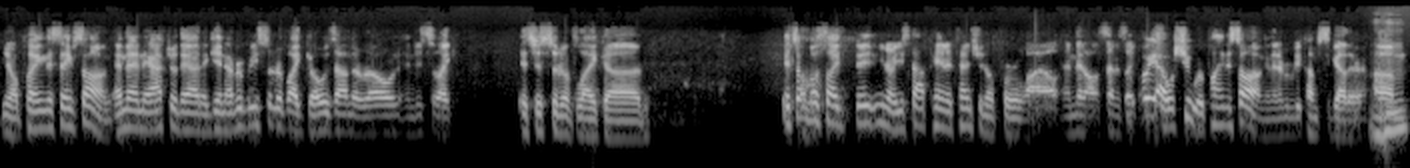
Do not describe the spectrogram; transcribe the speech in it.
you know, playing the same song. And then after that, again, everybody sort of like goes on their own and just like it's just sort of like uh it's almost like they, you know you stop paying attention for a while and then all of a sudden it's like oh yeah well shoot we're playing a song and then everybody comes together um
